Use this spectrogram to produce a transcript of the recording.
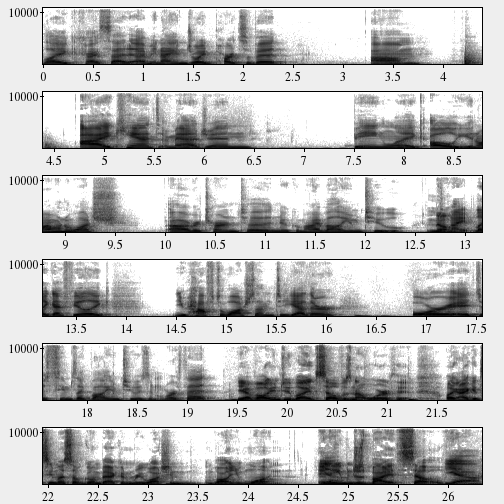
like I said, I mean, I enjoyed parts of it. Um, I can't imagine being like, oh, you know, I want to watch uh, Return to Nukem High Volume 2 No. tonight. Like, I feel like you have to watch them together, or it just seems like Volume 2 isn't worth it. Yeah, volume two by itself is not worth it. Like I could see myself going back and rewatching volume one, and Yeah. even just by itself. Yeah.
